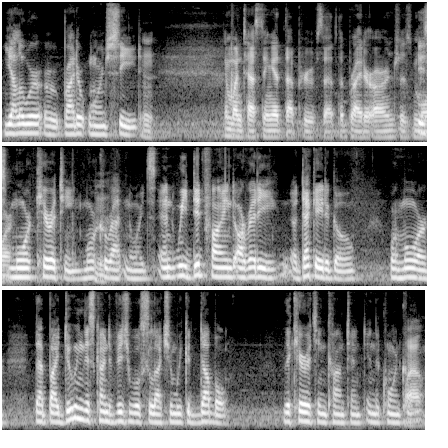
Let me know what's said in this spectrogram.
yellower or brighter orange seed. Mm. And when testing it, that proves that the brighter orange is more. is more carotene, more hmm. carotenoids. And we did find already a decade ago or more that by doing this kind of visual selection, we could double the carotene content in the corn kernel. Wow.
